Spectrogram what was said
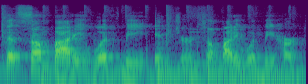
that somebody would be injured, somebody would be hurt.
